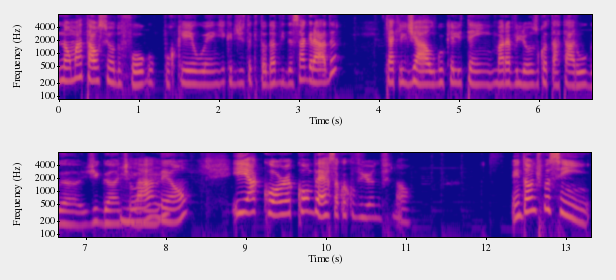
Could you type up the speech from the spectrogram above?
não matar o Senhor do Fogo, porque o Eng acredita que toda a vida é sagrada. Que é aquele diálogo que ele tem maravilhoso com a tartaruga gigante lá, Uhum. leão. E a Cora conversa com a Kuvira no final. Então, tipo assim,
